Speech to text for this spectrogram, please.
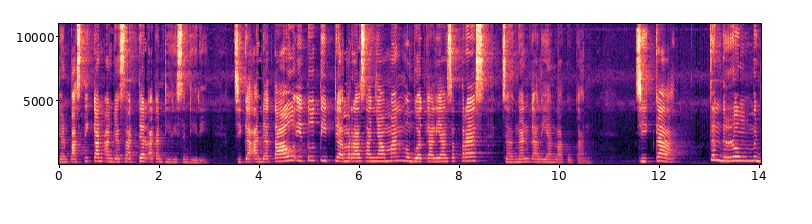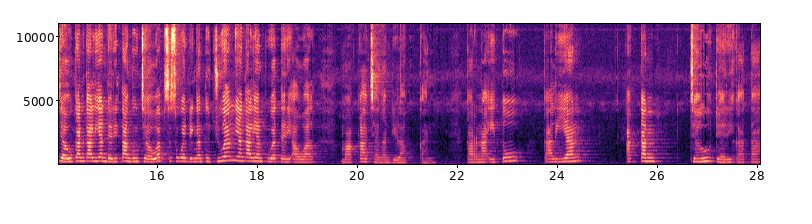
Dan pastikan Anda sadar akan diri sendiri. Jika Anda tahu itu tidak merasa nyaman, membuat kalian stres, jangan kalian lakukan. Jika cenderung menjauhkan kalian dari tanggung jawab sesuai dengan tujuan yang kalian buat dari awal, maka jangan dilakukan lakukan. Karena itu, kalian akan jauh dari kata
